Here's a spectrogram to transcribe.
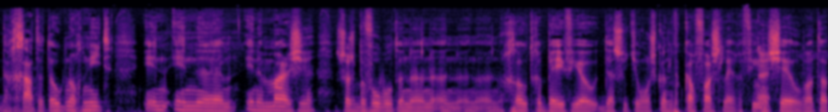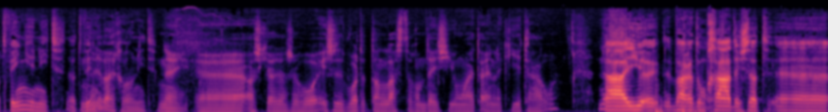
dan gaat het ook nog niet in, in, uh, in een marge, zoals bijvoorbeeld een, een, een, een grotere BVO, dat soort jongens kan, kan vastleggen financieel. Nee. Want dat win je niet. Dat winnen Nee. wij gewoon niet. Nee, uh, als ik jou dan zo hoor, is het, wordt het dan lastig om deze jongen uiteindelijk hier te houden? Nou, waar het om gaat is dat. Uh,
